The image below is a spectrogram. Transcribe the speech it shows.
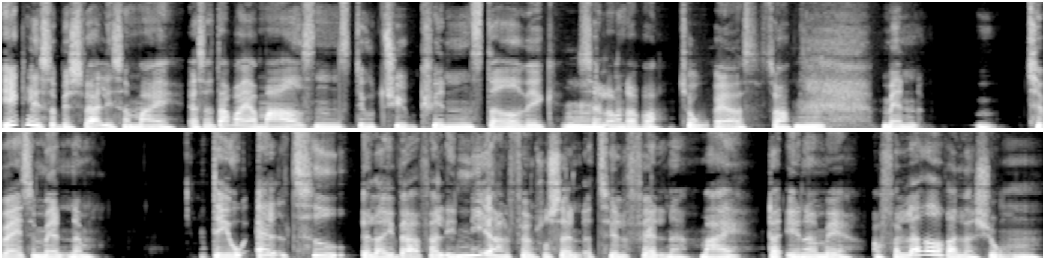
ikke lige så besværlige som mig. Altså der var jeg meget sådan stereotyp kvinde stadigvæk, mm. selvom der var to af os. Så. Mm. Men tilbage til mændene. Det er jo altid, eller i hvert fald i 99 procent af tilfældene, mig, der ender med at forlade relationen.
